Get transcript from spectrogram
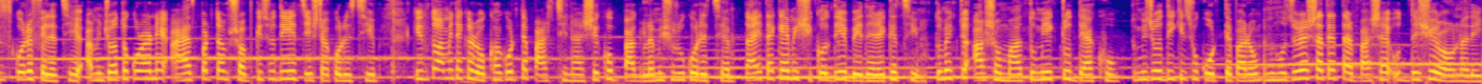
পজিস করে ফেলেছে। আমি যত কোরআনে আয়াত পারতাম সব কিছু দিয়ে চেষ্টা করেছি। কিন্তু আমি তাকে রক্ষা করতে পারছি না। সে খুব পাগলামি শুরু করেছে। তাই তাকে আমি শিকল দিয়ে বেঁধে রেখেছি। তুমি একটু আসো, মা। তুমি একটু দেখো। তুমি যদি কিছু করতে পারো, আমি হুজুরের সাথে তার বাসায় উদ্দেশ্যে রওনা দিই।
